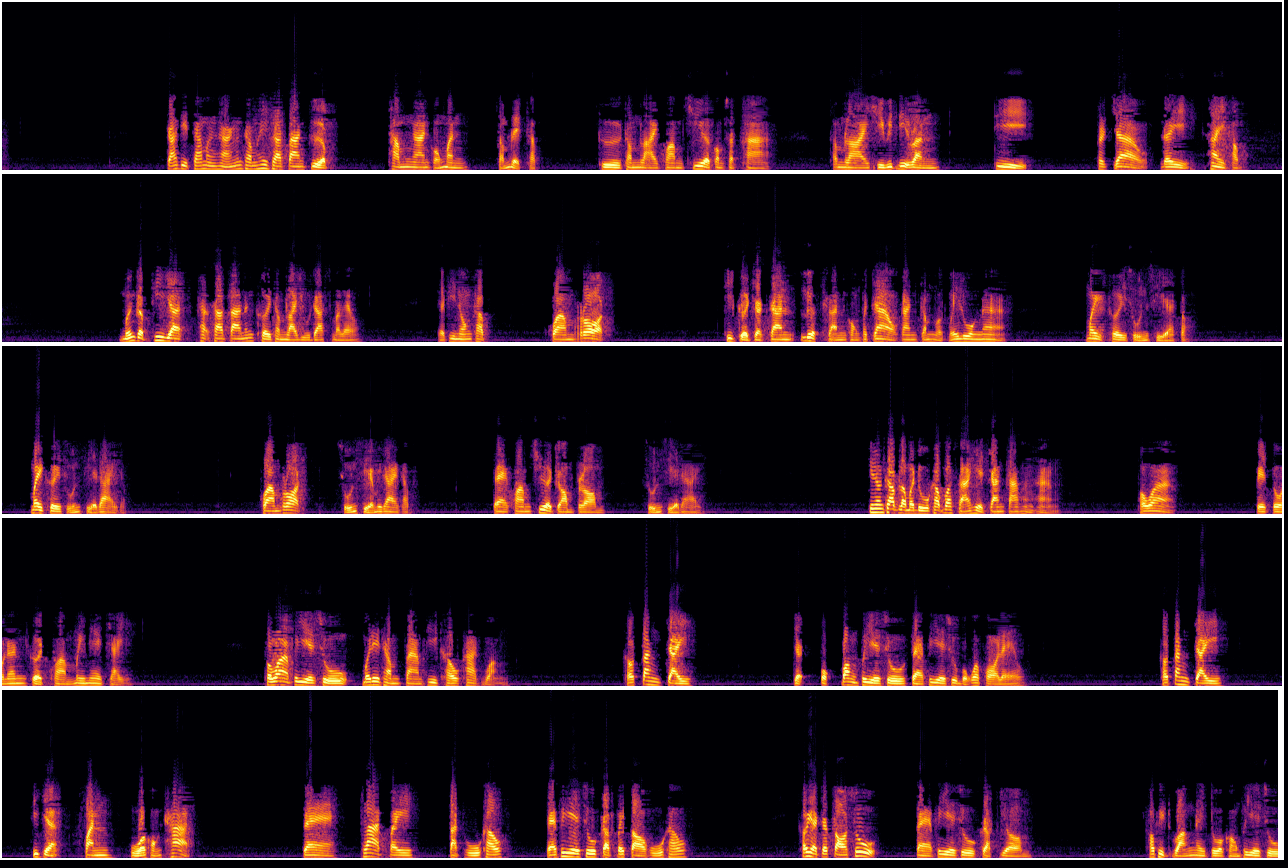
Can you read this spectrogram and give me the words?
การติดตามห่างๆนั้นทำให้ซาตานเกือบทำงานของมันสำเร็จครับ คือทำลายความเชื่อความศรัทธาทำลายชีวิตนิรันดร์ที่ พระเจ้าได้ให้ครับ เหมือนกับที่ยาซาตานนั้นเคยทำลายยูดาสมาแล้ว แต่พี่น้องครับ ความรอดที่เกิดจากการเลือกสรรของพระเจ้าการกำหนดไว้ล่วงหน้า ไม่เคยสูญเสียต่อ ไม่เคยสูญเสียได้ครับ ความรอดสูญเสียไม่ได้ครับ แต่ความเชื่อจอมปลอมสูญเสียได้ พี่น้องครับ เรามาดูครับว่าสาเหตุการตามห่างๆ เพราะว่าเปโตรนั้นเกิดความไม่แน่ใจ เพราะว่าพระเยซูไม่ได้ทำตามที่เขาคาดหวัง เขาตั้งใจจะปกป้องพระเยซู แต่พระเยซูบอกว่าพอแล้ว เขาตั้งใจที่จะฟันหัวของทาสแต่พลาดไปตัดหูเขา แต่พระเยซูกลับไปต่อหูเขา เขาอยากจะต่อสู้ แต่พระเยซูกลับยอม เขาผิดหวังในตัวของพระเยซู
